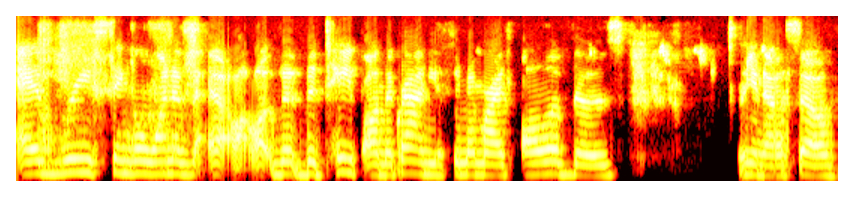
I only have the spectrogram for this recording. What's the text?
every single one of the, uh, the, the tape on the ground you have to memorize all of those you know so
